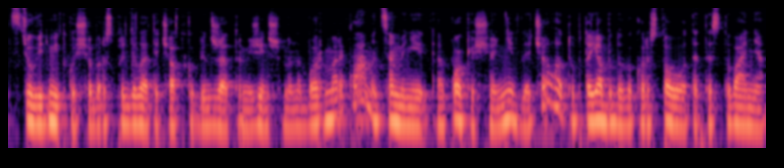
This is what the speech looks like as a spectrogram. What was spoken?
цю відмітку, щоб розподілити частку бюджету між іншими наборами реклами. Це мені е, поки що ні для чого. Тобто я буду використовувати тестування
